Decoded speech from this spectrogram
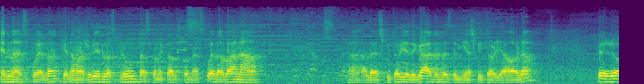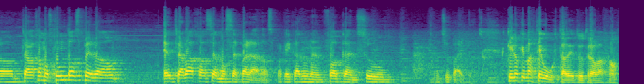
en la escuela, que la mayoría de las preguntas conectadas con la escuela van a, a la escritoria de Gad en vez de mi escritoria ahora. Pero trabajamos juntos, pero el trabajo hacemos separados, porque cada uno enfoca en su, en su parte. ¿Qué es lo que más te gusta de tu trabajo?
